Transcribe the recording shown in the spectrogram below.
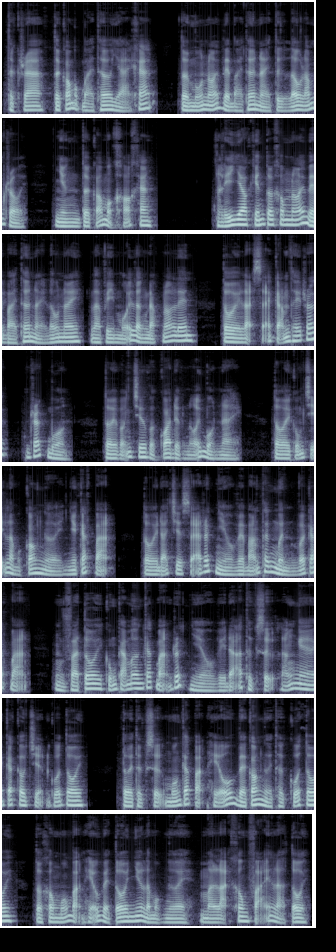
Thực ra tôi có một bài thơ dài khác. Tôi muốn nói về bài thơ này từ lâu lắm rồi nhưng tôi có một khó khăn lý do khiến tôi không nói về bài thơ này lâu nay là vì mỗi lần đọc nó lên, tôi lại sẽ cảm thấy rất rất buồn. Tôi vẫn chưa vượt qua được nỗi buồn này. Tôi cũng chỉ là một con người như các bạn. Tôi đã chia sẻ rất nhiều về bản thân mình với các bạn, và tôi cũng cảm ơn các bạn rất nhiều vì đã thực sự lắng nghe các câu chuyện của tôi. Tôi thực sự muốn các bạn hiểu về con người thực của tôi. Tôi không muốn bạn hiểu về tôi như là một người mà lại không phải là tôi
